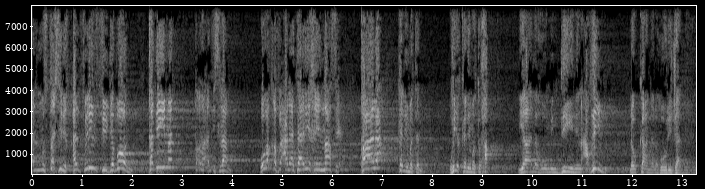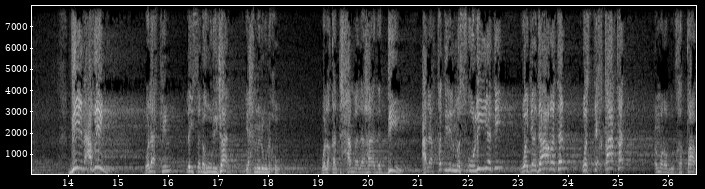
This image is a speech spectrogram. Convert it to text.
المستشرق الفرنسي جابون قديما قرأ الإسلام ووقف على تاريخه الناصع قال كلمة وهي كلمة حق. يا له من دين عظيم لو كان له رجال. دين عظيم ولكن ليس له رجال يحملونه. ولقد حمل هذا الدين على قدر المسؤولية وجدارة واستحقاقا عمر بن الخطاب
